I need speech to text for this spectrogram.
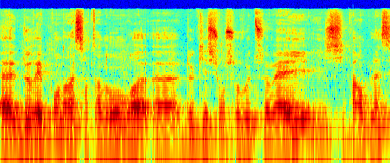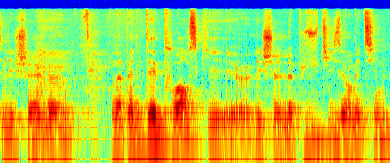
de répondre à un certain nombre de questions sur votre sommeil. Ici par exemple là c'est l'échelle qu'on appelle Depworth, qui est l'échelle la plus utilisée en médecine,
